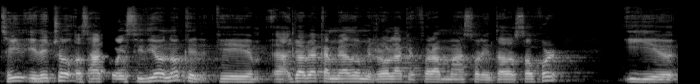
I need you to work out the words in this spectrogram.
Sí, y de hecho, o sea, coincidió, ¿no? Que, que uh, yo había cambiado mi rol a que fuera más orientado al software y uh,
